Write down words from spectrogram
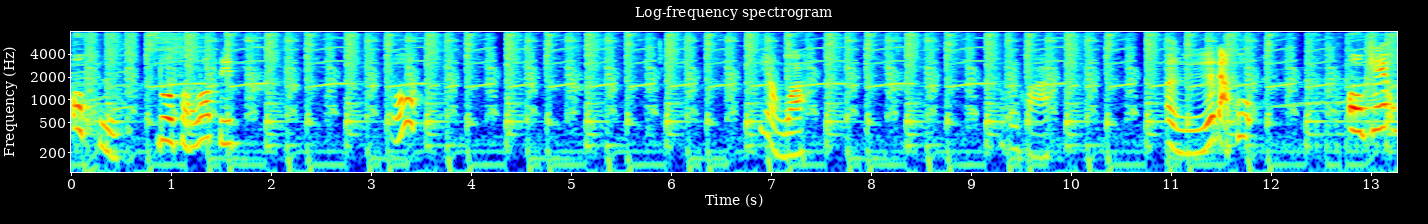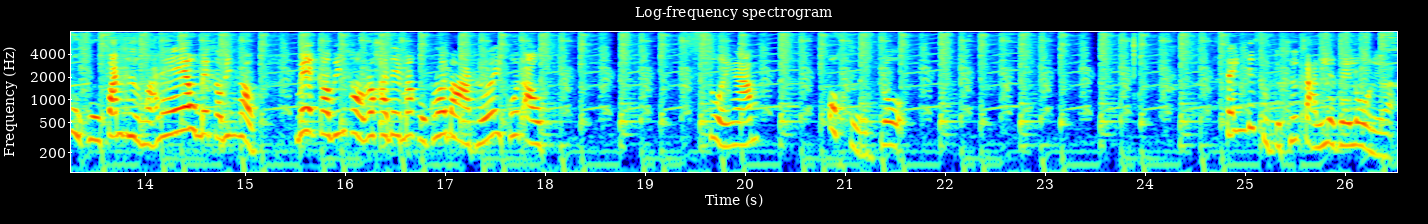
โอ้โห โดดสองรอบติด โอ้อย่างวะก็ไปขวา เออดับผู้โอเค โอ้โห ฟันถึงมาแล้วเมกาวินเขาเมกาวินเขาราคาได้มากหกร้อยบาทเฮ้ยโคตรเอา สวยงาม โอ้โหโล เซ็งที่สุดก็คือการเลือกไดโลเนี่ยอะ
